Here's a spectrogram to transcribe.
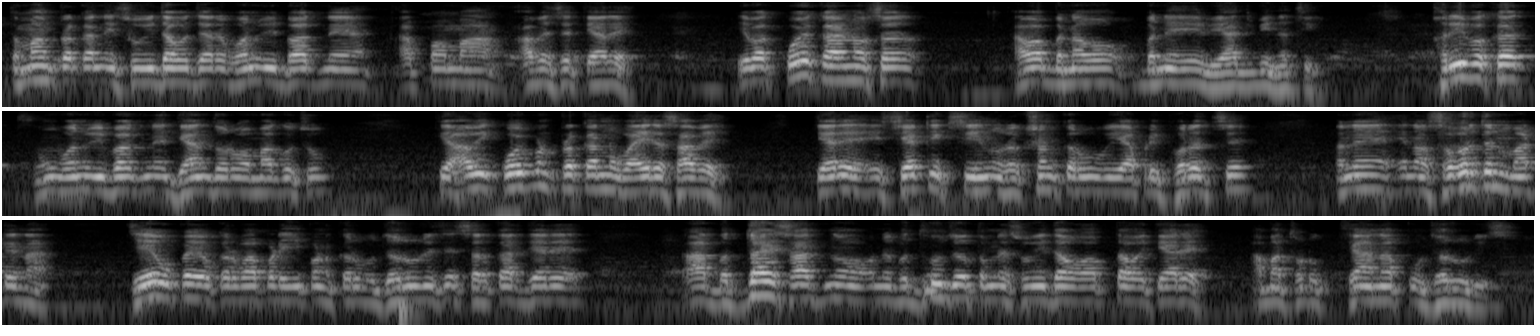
તમામ પ્રકારની સુવિધાઓ જ્યારે વન વિભાગને આપવામાં આવે છે ત્યારે, એવા કોઈ કારણોસર આવા બનાવો બને એ વ્યાજબી નથી. ફરી વખત હું વન વિભાગને ધ્યાન દોરવા માગું છું કે આવી કોઈ પણ પ્રકારનો વાયરસ આવે, ત્યારે એ સેટિક સિંહનું રક્ષણ કરવું એ આપણી ફરજ છે અને એના સંવર્ધન માટેના જે ઉપાયો કરવા પડે એ પણ કરવું જરૂરી છે. સરકાર જ્યારે આ બધાય સાધનો અને બધું જો તમને સુવિધાઓ આપતા હોય ત્યારે આમાં થોડુંક ધ્યાન આપવું જરૂરી છે.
